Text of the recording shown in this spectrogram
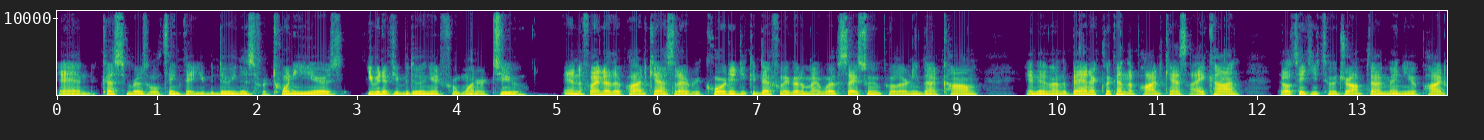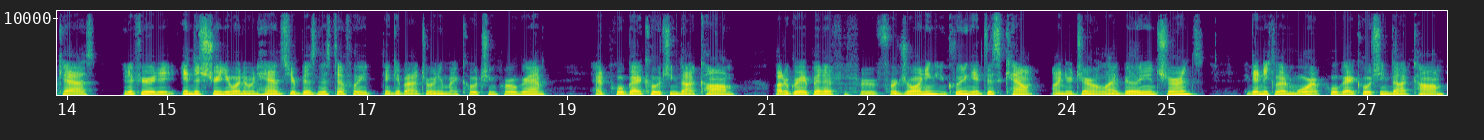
And customers will think that you've been doing this for 20 years, even if you've been doing it for one or two. And to find other podcasts that I've recorded, you can definitely go to my website, swimmingpoollearning.com, and then on the banner, click on the podcast icon. That'll take you to a drop down menu of podcasts. And if you're in the industry and you want to enhance your business, definitely think about joining my coaching program at poolguycoaching.com. A lot of great benefits for, for joining, including a discount on your general liability insurance. Again, you can learn more at poolguycoaching.com.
